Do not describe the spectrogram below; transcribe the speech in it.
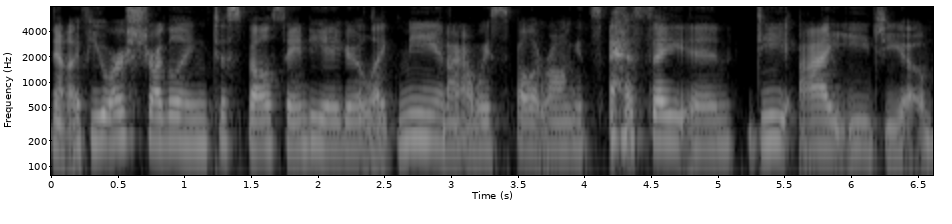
Now, if you are struggling to spell San Diego like me, and I always spell it wrong, it's S A N D I E G O.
